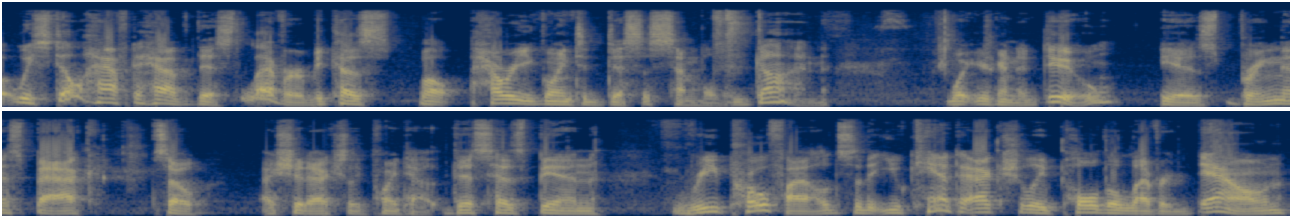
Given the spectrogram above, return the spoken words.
But we still have to have this lever because, well, how are you going to disassemble the gun? What you're going to do is bring this back. So I should actually point out, this has been reprofiled so that you can't actually pull the lever down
